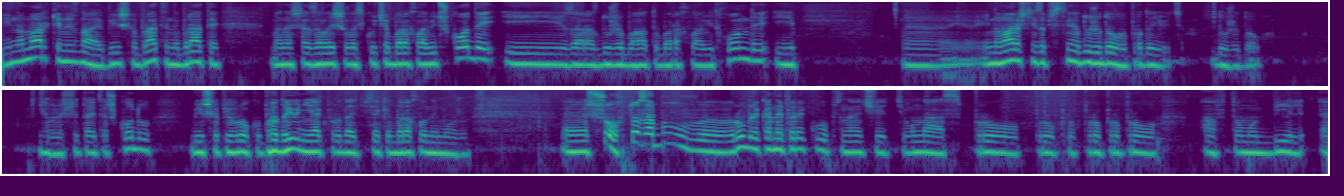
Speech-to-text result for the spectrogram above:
Іномарки не знаю, більше брати, не брати. У мене ще залишилась куча барахла від шкоди, і зараз дуже багато барахла від Хонди. І е, іномарочні запчастини дуже довго продаються. Дуже довго. Я вже вважайте, шкоду більше півроку продаю, ніяк продати всяке барахло не можу. Е, Що, хто забув, е, рубрика не перекуп, значить, у нас про, про, про, про, про, про автомобіль е,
